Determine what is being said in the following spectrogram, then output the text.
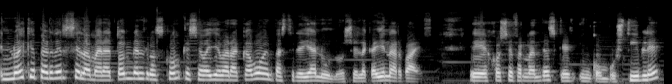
no hay que perderse la maratón del roscón que se va a llevar a cabo en Pastelería Nunos, en la calle Narváez. Eh, José Fernández, que es incombustible,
